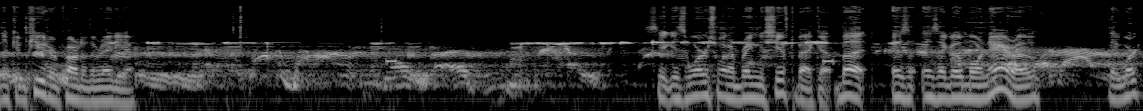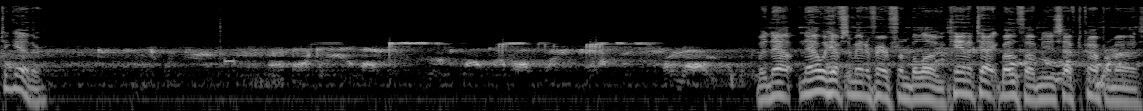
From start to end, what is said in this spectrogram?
the computer part of the radio. See it gets worse when I bring the shift back up. But as, as I go more narrow they work together But now, now we have some interference from below. You can't attack both of them. You just have to compromise.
